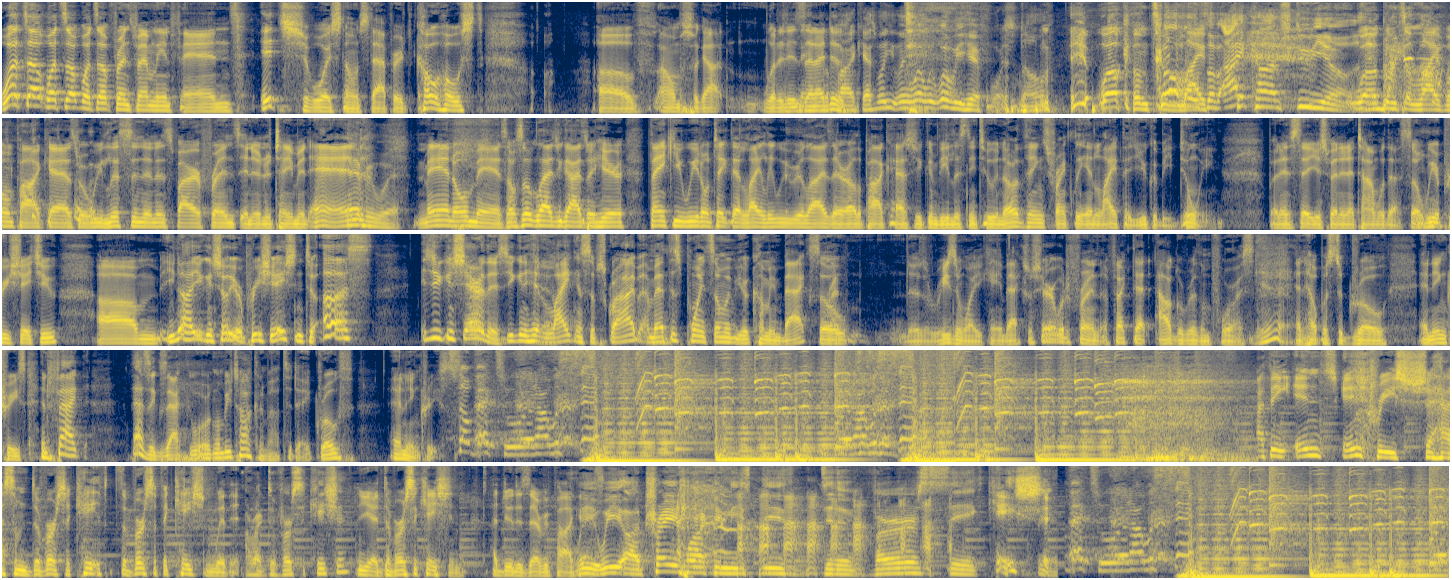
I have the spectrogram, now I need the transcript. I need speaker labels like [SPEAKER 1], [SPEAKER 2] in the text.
[SPEAKER 1] What's up? What's up? What's up, friends, family, and fans? It's your boy Stone Stafford, co-host of I almost forgot what it is that I
[SPEAKER 2] Name of the
[SPEAKER 1] do.
[SPEAKER 2] Podcast. What, you, what, what, what are we here for, Stone?
[SPEAKER 1] Welcome to
[SPEAKER 2] Co-host
[SPEAKER 1] life.
[SPEAKER 2] of Icon Studios.
[SPEAKER 1] Welcome to Life on Podcast, where we listen and inspire friends in entertainment and
[SPEAKER 2] Everywhere.
[SPEAKER 1] Man, oh man! So I'm so glad you guys are here. Thank you. We don't take that lightly. We realize there are other podcasts you can be listening to and other things, frankly, in life that you could be doing, but instead you're spending that time with us. So
[SPEAKER 2] Mm-hmm.
[SPEAKER 1] we appreciate you. Um, you know how you can show your appreciation to us is you can share this. You can hit like and subscribe. I mean, at this point, some of you are coming back, so. There's a reason why you came back. So share it with a friend. Affect that algorithm for us
[SPEAKER 2] Yeah.
[SPEAKER 1] and help us to grow and increase. In fact, that's exactly what we're going to be talking about today growth and increase.
[SPEAKER 3] So back to what I was saying. What I was saying.
[SPEAKER 1] I think in, increase should have some diversica- diversification with it.
[SPEAKER 2] All right, diversification.
[SPEAKER 1] Yeah, diversification. I do this every podcast.
[SPEAKER 2] We, we are trademarking these, these diversification.
[SPEAKER 3] Back to what I was saying. What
